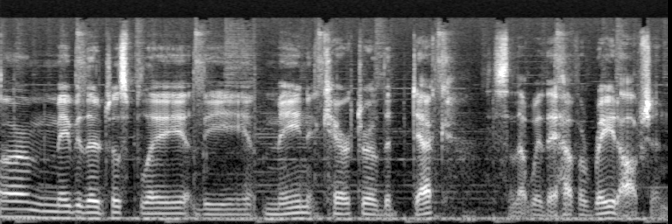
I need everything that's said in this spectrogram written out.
Or maybe they'll just play the main character of the deck, so that way they have a raid option.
